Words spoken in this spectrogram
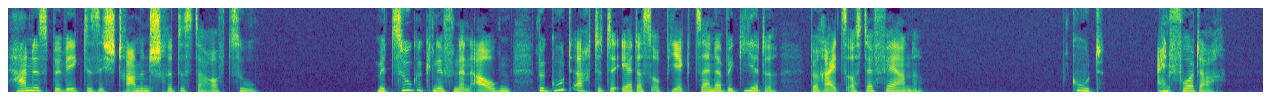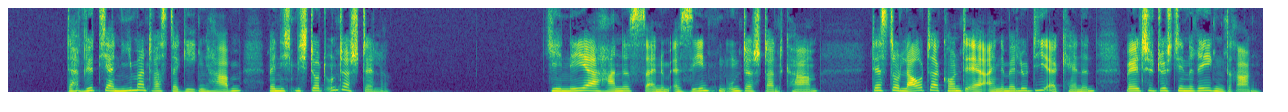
Hannes bewegte sich strammen Schrittes darauf zu. Mit zugekniffenen Augen begutachtete er das Objekt seiner Begierde, bereits aus der Ferne. Gut, ein Vordach. Da wird ja niemand was dagegen haben, wenn ich mich dort unterstelle. Je näher Hannes seinem ersehnten Unterstand kam, desto lauter konnte er eine Melodie erkennen, welche durch den Regen drang.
